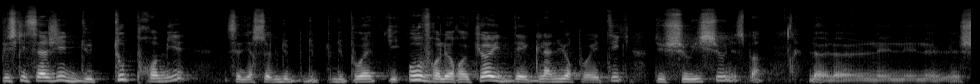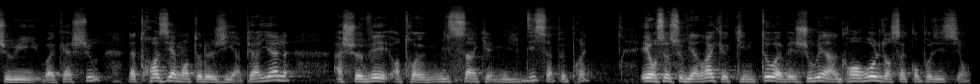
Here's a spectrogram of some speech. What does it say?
puisqu'il s'agit du tout premier, c'est-à-dire du, du, poète qui ouvre le recueil des glanures poétiques du Shuishu, n'est-ce pas? Le, le, Shui Wakashu, la troisième anthologie impériale, achevée entre 1005 et 1010 à peu près. Et on se souviendra que Kinto avait joué un grand rôle dans sa composition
